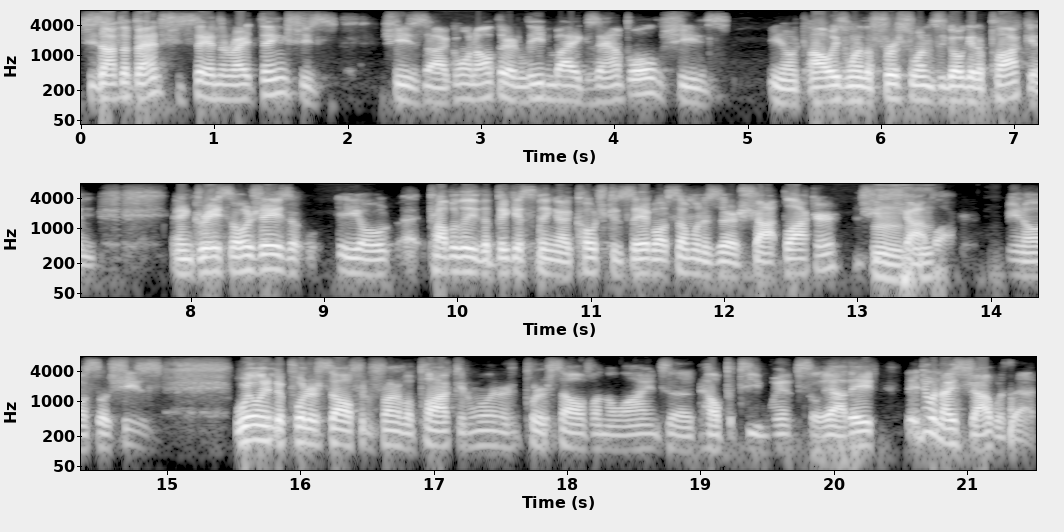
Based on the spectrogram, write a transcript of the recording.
she's on the bench, she's saying the right thing, she's she's uh, going out there and leading by example. She's you know always one of the first ones to go get a puck, and and Grace Auger is you know probably the biggest thing a coach can say about someone is they're a shot blocker. She's mm-hmm. a shot blocker, you know, so she's willing to put herself in front of a puck and willing to put herself on the line to help a team win. So yeah, they they do a nice job with that.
